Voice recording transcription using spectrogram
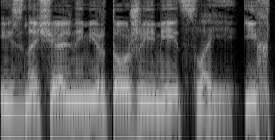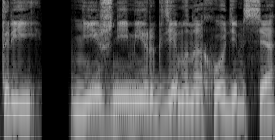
Изначальный мир тоже имеет слои. Их три. Нижний мир, где мы находимся,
